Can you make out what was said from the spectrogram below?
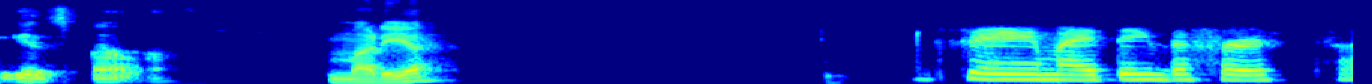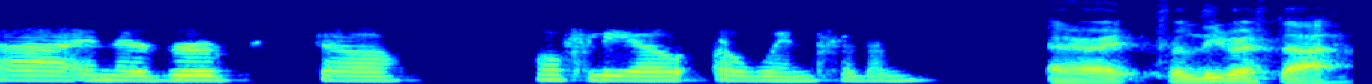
against Melgar. Maria? Same. I think the first uh, in their group. So hopefully a, a win for them. All right. For Libertad,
